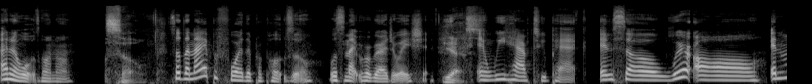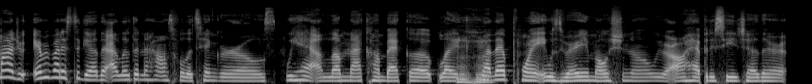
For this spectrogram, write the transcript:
I didn't know what was going on. So So the night before the proposal was the night before graduation. Yes. And we have two pack. And so we're all, and mind you, everybody's together. I lived in a house full of 10 girls. We had alumni come back up. Like Mm-hmm. by that point, it was very emotional. We were all happy to see each other,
